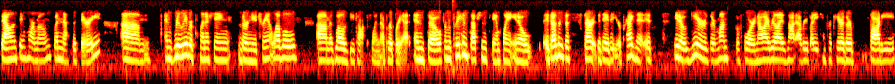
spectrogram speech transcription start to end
balancing hormones when necessary, um, and really replenishing their nutrient levels um, as well as detox when appropriate. And so from a preconception standpoint, you know, it doesn't just start the day that you're pregnant. It's, you know, years or months before. Now I realize not everybody can prepare their body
